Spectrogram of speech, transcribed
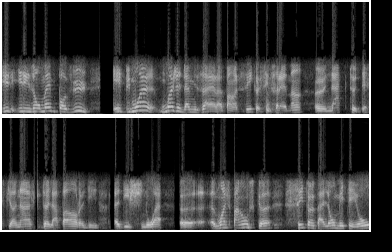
ils les ont même pas vus. Et puis moi, moi j'ai de la misère à penser que c'est vraiment un acte d'espionnage de la part des, euh, des Chinois. Euh, euh, moi, je pense que c'est un ballon météo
